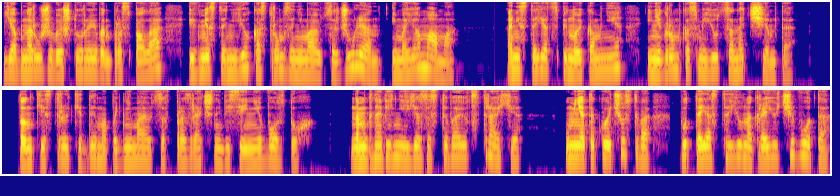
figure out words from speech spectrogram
я обнаруживаю, что Рейвен проспала, и вместо нее костром занимаются Джулиан и моя мама — они стоят спиной ко мне и негромко смеются над чем-то. Тонкие струйки дыма поднимаются в прозрачный весенний воздух. На мгновение я застываю в страхе. У меня такое чувство, будто я стою на краю чего-то,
